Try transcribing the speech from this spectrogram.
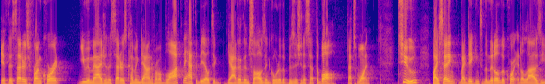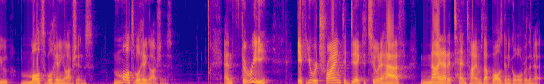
if the setter's front court you imagine the setters coming down from a block, they have to be able to gather themselves and go to the position to set the ball. That's one. Two, by setting by digging to the middle of the court, it allows you multiple hitting options. Multiple hitting options. And three, if you were trying to dig to two and a half, nine out of ten times that ball is going to go over the net.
